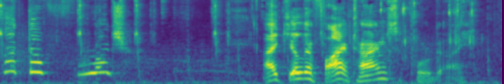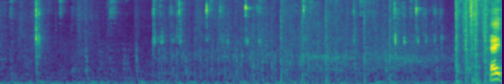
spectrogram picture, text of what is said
What the flunch? I killed him five times. Poor guy. Hey,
